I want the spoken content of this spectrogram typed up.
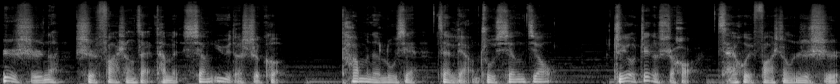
日食呢是发生在它们相遇的时刻，它们的路线在两处相交，只有这个时候才会发生日食。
